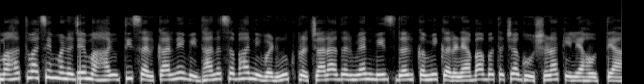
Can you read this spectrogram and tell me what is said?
महत्त्वाचे म्हणजे महायुती सरकारने विधानसभा निवडणूक प्रचारादरम्यान वीज दर कमी करण्याबाबतच्या घोषणा केल्या होत्या.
